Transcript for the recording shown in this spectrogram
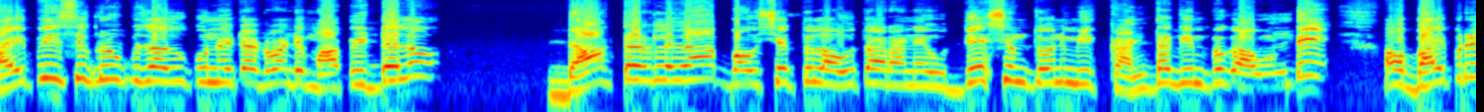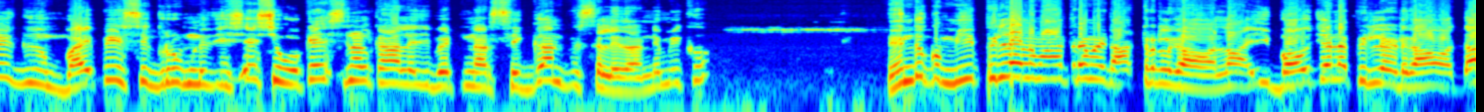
బైపీసీ గ్రూప్ చదువుకునేటటువంటి మా బిడ్డలు డాక్టర్లుగా భవిష్యత్తులో అవుతారనే ఉద్దేశంతో మీకు కంటగింపుగా ఉండి ఆ బైపీ బైపీసీ గ్రూప్ని తీసేసి వొకేషనల్ కాలేజ్ పెట్టినారు సిగ్గు అనిపిస్తలేదండి మీకు? ఎందుకు? మీ పిల్లలు మాత్రమే డాక్టర్లు కావాలా? ఈ బహుజన పిల్లలు కావద్దా?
